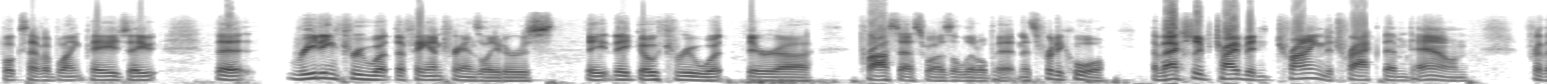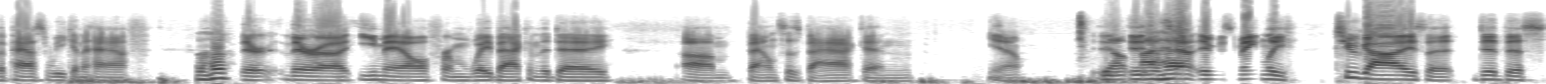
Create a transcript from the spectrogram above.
books have a blank page. They the reading through what the fan translators they they go through what their uh, process was a little bit, and it's pretty cool. I've actually tried been trying to track them down for the past week and a half. Uh-huh. Their their uh, email from way back in the day um, bounces back, and you know, Yep, it, I it, had- it was mainly two guys that did this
